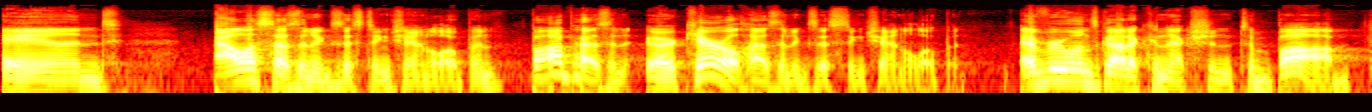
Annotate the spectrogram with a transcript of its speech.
And Alice has an existing channel open. Bob has an, or Carol has an existing channel open. Everyone's got a connection to Bob.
